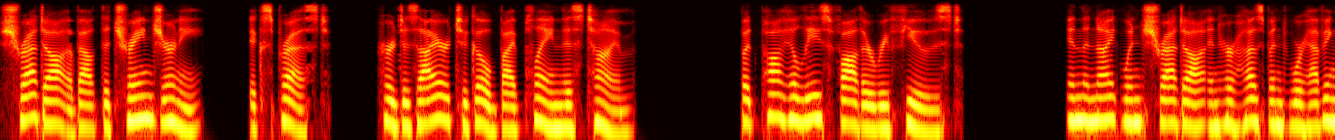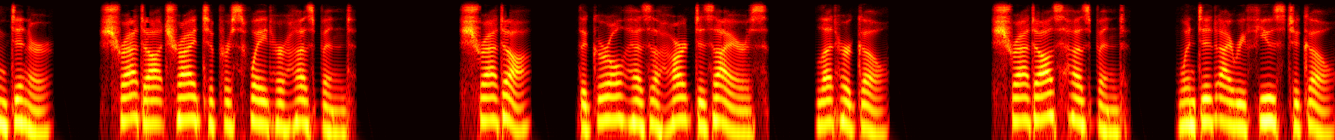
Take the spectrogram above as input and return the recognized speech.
Shraddha about the train journey, expressed, her desire to go by plane this time. But Pahili's father refused. In the night when Shraddha and her husband were having dinner, Shraddha tried to persuade her husband. Shraddha, the girl has a heart desires, let her go. Shraddha's husband, when did I refuse to go?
